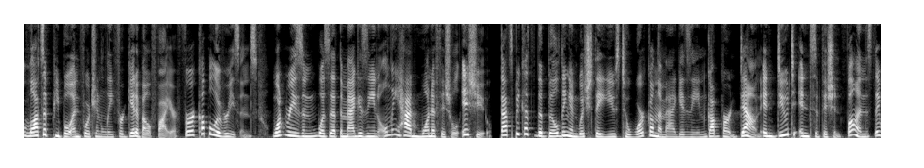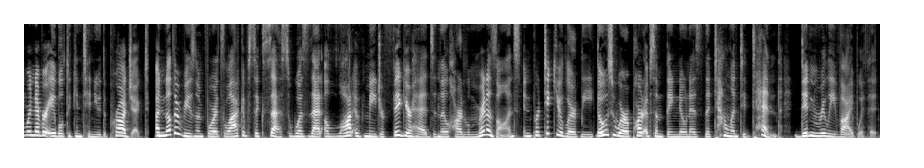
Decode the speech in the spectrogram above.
Lots of people unfortunately forget about Fire for a couple of reasons. One reason was that the magazine only had one official issue. That's because the building in which they used to work on the magazine got burnt down, and due to insufficient funds, they were never able to continue the project. Another reason for its lack of success was that a lot of major figureheads in the Harlem Renaissance, and particularly those who were a part of something known as the Talented Tenth, didn't really vibe with it.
